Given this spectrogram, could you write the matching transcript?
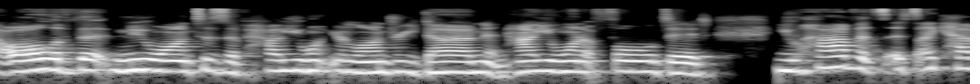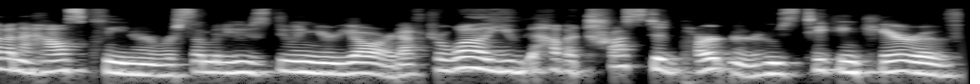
all of the nuances of how you want your laundry done and how you want it folded you have it's, it's like having a house cleaner or somebody who's doing your yard. After a while you have a trusted partner who's taking care of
